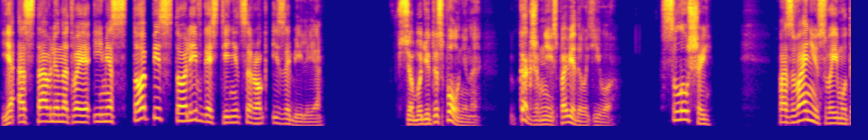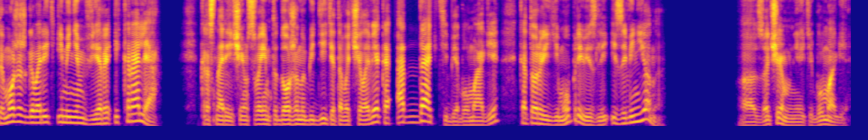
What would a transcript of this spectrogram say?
я оставлю на твое имя сто пистолей в гостинице Рок изобилия. Все будет исполнено. Как же мне исповедовать его? Слушай, по званию своему ты можешь говорить именем веры и короля. Красноречием своим ты должен убедить этого человека отдать тебе бумаги, которые ему привезли из Авиньона. А зачем мне эти бумаги?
